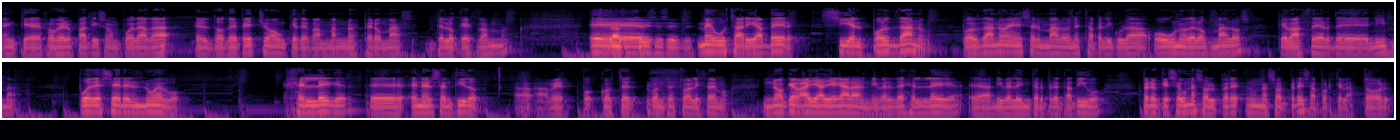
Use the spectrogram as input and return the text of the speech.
en que Robert Pattinson pueda dar el 2 de pecho, aunque de Batman no espero más de lo que es Batman. Eh, Claro, sí, sí, sí, sí. Me gustaría ver si el Paul Dano, Paul Dano es el malo en esta película, o uno de los malos, que va a hacer de Nisma, puede ser el nuevo Hell Ledger, eh, en el sentido, a, ver, contextualicemos, no que vaya a llegar al nivel de Hell Ledger, eh, a nivel interpretativo, pero que sea una, sorpre- una sorpresa, porque el actor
